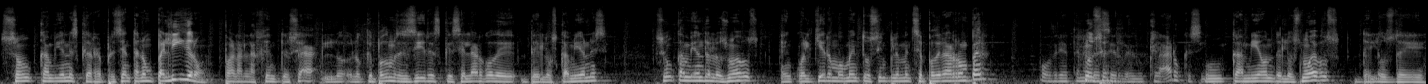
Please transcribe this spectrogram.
son camiones que representan un peligro para la gente. O sea, lo, que podemos decir es que ese largo de, los camiones es un camión de los nuevos, en cualquier momento simplemente se podría romper. Podría tener ese, claro que sí. Un camión de los nuevos, de los de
